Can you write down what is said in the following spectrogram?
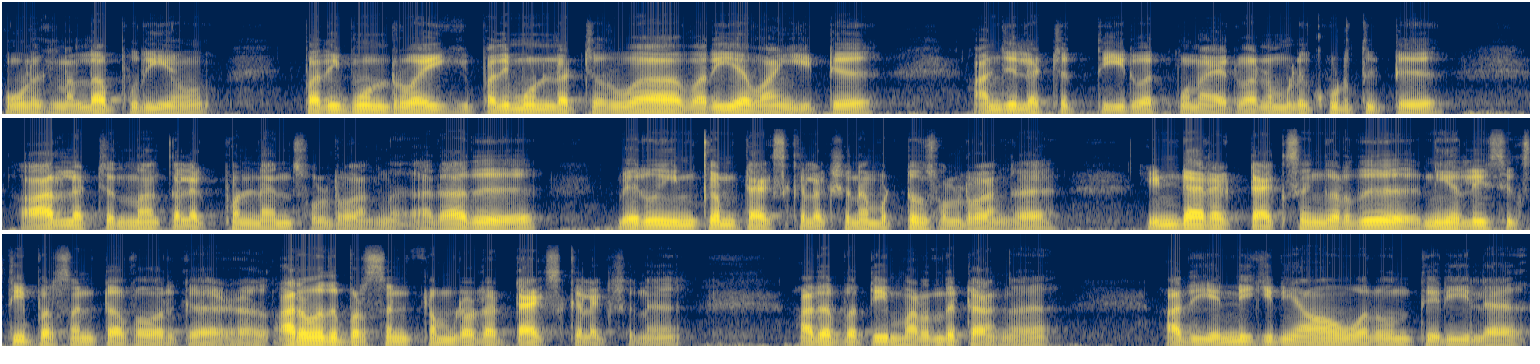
உங்களுக்கு நல்லா புரியும். பதிமூணு ரூபாய்க்கு பதிமூணு லட்ச ரூபா வரியை வாங்கிட்டு அஞ்சு லட்சத்தி இருபத்மூணாயிரரூபா நம்மளுக்கு கொடுத்துட்டு ஆறு லட்சம் தான் கலெக்ட் பண்ணேன்னு சொல்கிறாங்க அதாவது வெறும் இன்கம் டேக்ஸ் கலெக்ஷனை மட்டும் சொல்கிறாங்க இன்டைரக்ட் டேக்ஸுங்கிறது நியர்லி சிக்ஸ்டி பர்சன்ட் ஆஃப் அவருக்கு அறுபது பர்சன்ட் நம்மளோட டேக்ஸ் கலெக்ஷனு அதை பற்றி மறந்துட்டாங்க. அது என்னைக்கு ஞாபகம் வரும்னு தெரியல.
